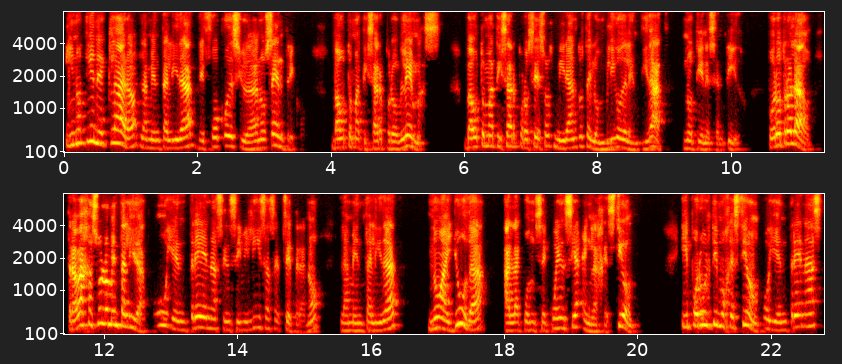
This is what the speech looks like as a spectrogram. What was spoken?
y no tiene clara la mentalidad de foco de ciudadano céntrico. Va a automatizar problemas, va a automatizar procesos mirándote el ombligo de la entidad. No tiene sentido. Por otro lado, trabaja solo mentalidad. Uy, entrenas, sensibilizas, etcétera, ¿no? La mentalidad no ayuda a la consecuencia en la gestión. Y por último, gestión. Oye, entrenas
